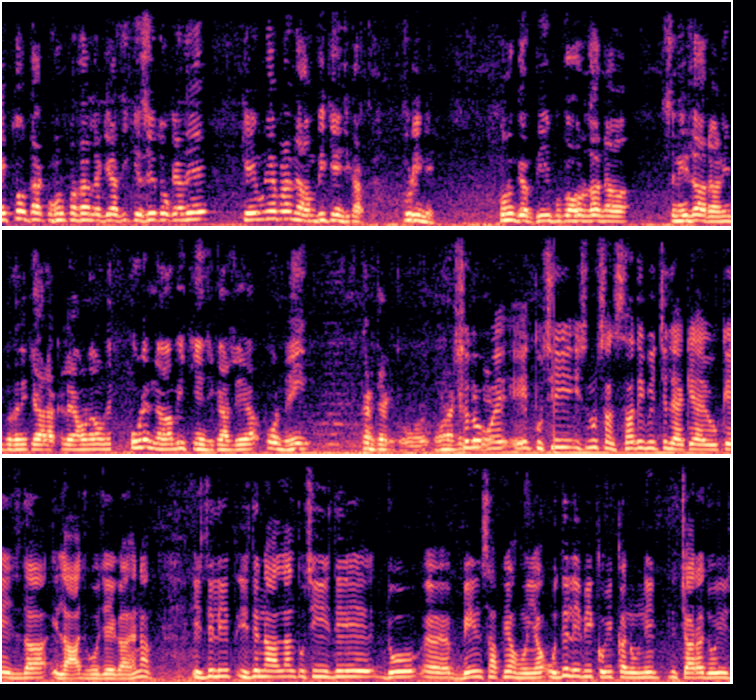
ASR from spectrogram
ਇੱਥੋਂ ਤੱਕ ਹੁਣ ਪਤਾ ਲੱਗਿਆ ਸੀ ਕਿਸੇ ਤੋਂ ਕਹਿੰਦੇ ਕਿ ਉਹਨੇ ਆਪਣਾ ਨਾਮ ਵੀ ਚੇਂਜ ਕਰਤਾ ਕੁੜੀ ਨੇ। ਹੁਣ ਗੁਰਦੀਪ ਕੌਰ ਦਾ ਨਾਮ ਸੁਨੀਤਾ ਰਾਣੀ ਪਤਾ ਨਹੀਂ ਕਿਆ ਰੱਖ ਲਿਆ ਹੋਣਾ ਉਹਨੇ। ਉਹਨੇ ਨਾਮ ਵੀ ਚੇਂਜ ਕਰ ਲਿਆ ਉਹ ਨਹੀਂ ਕੰਟੈਕਟ ਹੋਣਾ ਚਲੋ। ਇਹ ਤੁਸੀਂ ਇਸ ਨੂੰ ਸੰਸਥਾ ਦੇ ਵਿੱਚ ਲੈ ਕੇ ਆਏ ਹੋ ਕਿ ਇਸ ਦਾ ਇਲਾਜ ਹੋ ਜਾਏਗਾ ਹੈ ਨਾ? ਇਸ ਦੇ ਲਈ ਇਸ ਦੇ ਨਾਲ ਨਾਲ ਤੁਸੀਂ ਇਸ ਦੇ ਜੋ ਬੇਇਨਸਾਫੀਆਂ ਹੋਈਆਂ ਉਹਦੇ ਲਈ ਵੀ ਕੋਈ ਕਾਨੂੰਨੀ ਚਾਰਾ ਜੋਈ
